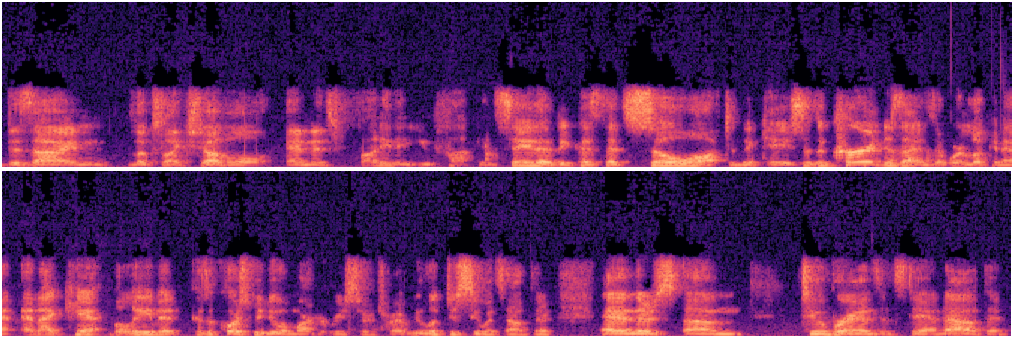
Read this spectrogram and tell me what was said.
design looks like shovel and it's funny that you fucking say that because that's so often the case of the current designs that we're looking at and i can't believe it because of course we do a market research right we look to see what's out there and there's um, two brands that stand out that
